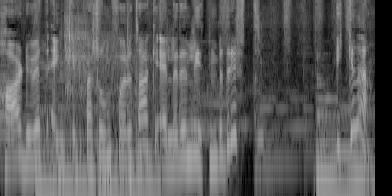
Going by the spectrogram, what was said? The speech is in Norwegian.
Har du et enkeltpersonforetak eller en liten bedrift? Ikke det?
